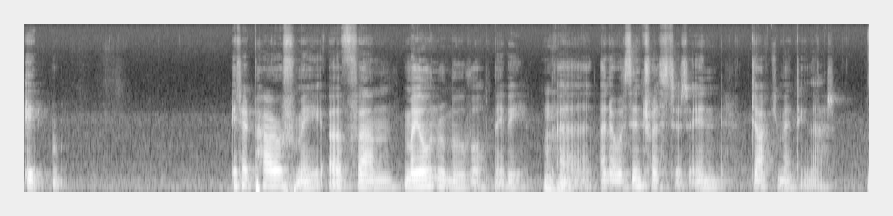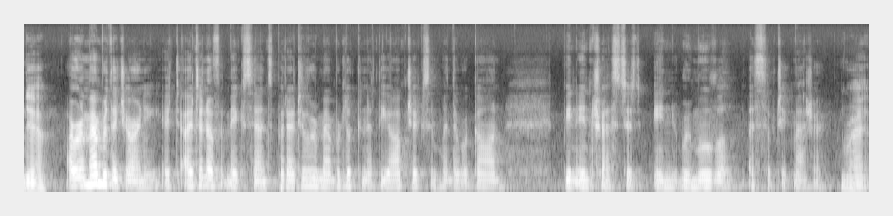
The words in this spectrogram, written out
It it had power for me of um, my own removal, maybe, Mhm. uh, and I was interested in documenting that. yeah. I remember the journey. It, I don't know if it makes sense, but I do remember looking at the objects and when they were gone, being interested in removal as subject matter. Right.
